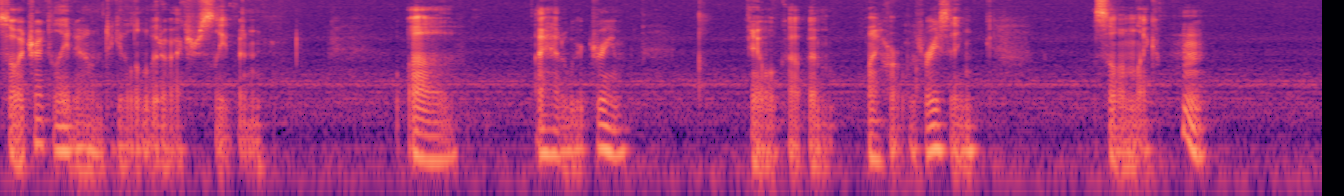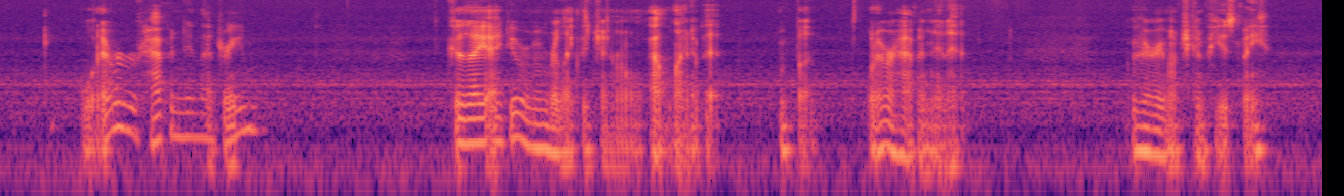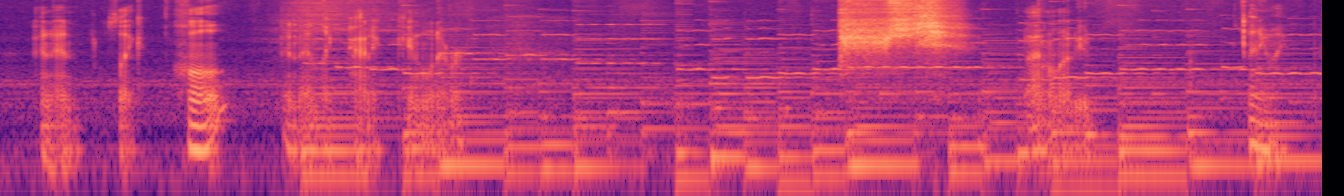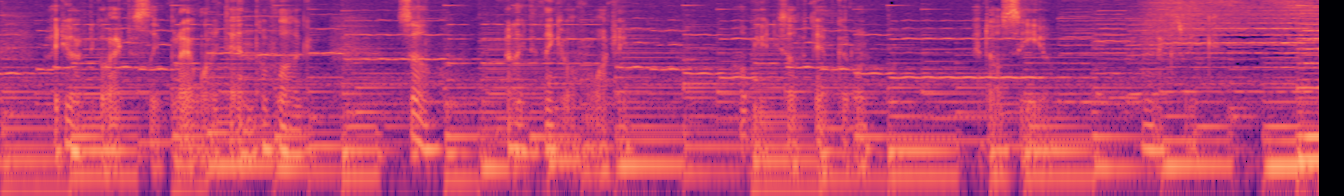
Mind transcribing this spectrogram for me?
So I tried to lay down to get a little bit of extra sleep, and uh, I had a weird dream. And I woke up and my heart was racing. So I'm like, hmm, whatever happened in that dream because I, I do remember, like, the general outline of it. But whatever happened in it very much confused me. And then was like, huh? And then, like, panic and whatever. I don't know, dude. Anyway, I do have to go back to sleep, but I wanted to end the vlog. So, I'd like to thank you all for watching. Hope you get yourself a damn good one. And I'll see you next week.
